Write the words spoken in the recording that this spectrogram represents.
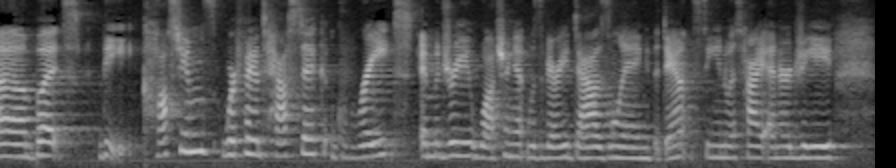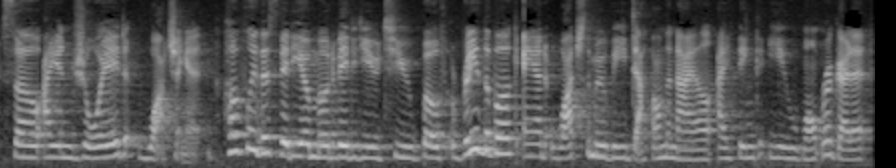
Um, but the costumes were fantastic, great imagery. Watching it was very dazzling. The dance scene was high energy, so I enjoyed watching it. Hopefully this video motivated you to both read the book and watch the movie Death on the Nile. I think you won't regret it.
